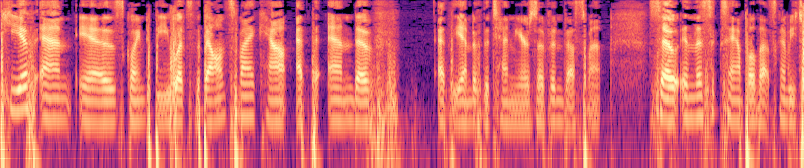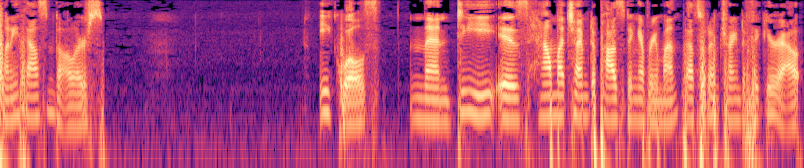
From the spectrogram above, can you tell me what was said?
P of N is going to be what's the balance of my account at the end of at the end of the 10 years of investment. So in this example, that's going to be $20,000 equals and then D is how much I'm depositing every month. That's what I'm trying to figure out.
